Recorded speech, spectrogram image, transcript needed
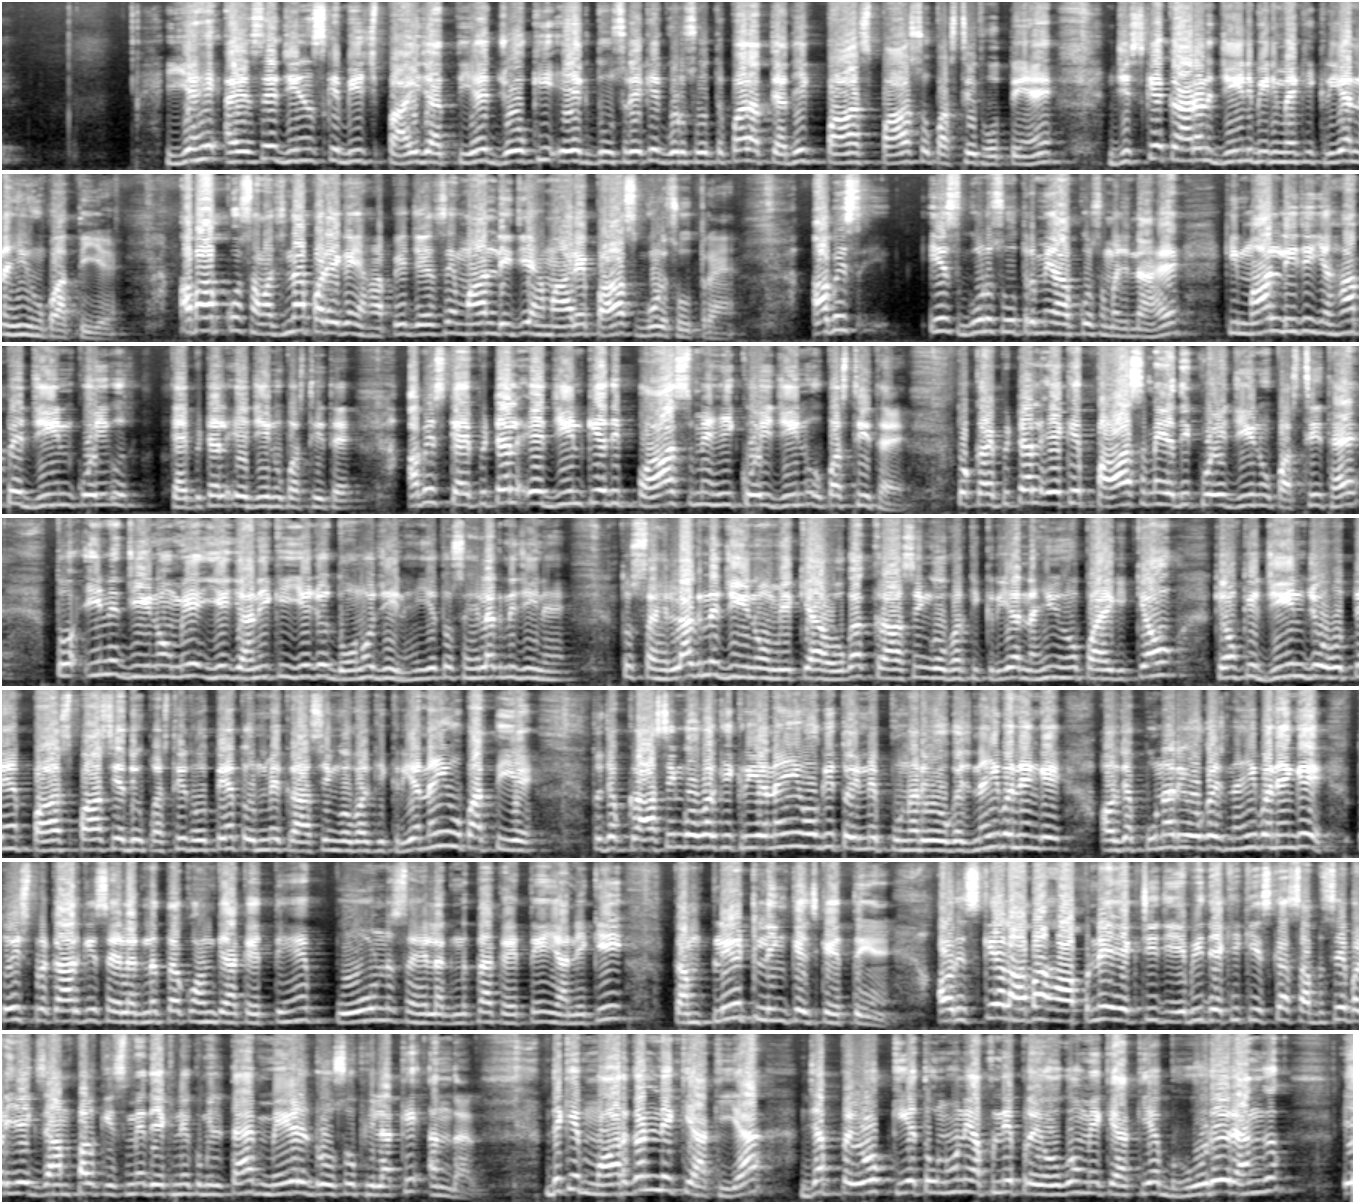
यह ऐसे जीन्स के बीच पाई जाती है जो कि एक दूसरे के गुणसूत्र पर अत्यधिक पास पास उपस्थित होते हैं, जिसके कारण जीन विनिमय की क्रिया नहीं हो पाती है। अब आपको समझना पड़ेगा यहाँ पे, जैसे मान लीजिए हमारे पास गुणसूत्र हैं। अब इस इस गुणसूत्र में आपको समझना है कि मान लीजिए यहाँ पे जीन कोई कैपिटल ए जीन उपस्थित है। अब इस कैपिटल ए जीन के यदि पास में ही कोई जीन उपस्थित है तो कैपिटल ए के पास में यदि कोई जीन उपस्थित है तो इन जीनों में ये यानी कि ये जो दोनों जीन है, ये तो सहलग्न जीन है। तो सहलग्न जीनों में क्या होगा? क्रॉसिंग ओवर की क्रिया नहीं हो पाएगी। क्यों? क्योंकि जीन जो होते हैं पास पास यदि उपस्थित होते हैं तो उनमें क्रॉसिंग ओवर की क्रिया नहीं हो पाती है। तो जब क्रॉसिंग ओवर की क्रिया नहीं होगी तो इनमें पुनर्योगज नहीं बनेंगे। और जब पुनर्योगज नहीं बनेंगे तो इस प्रकार की सहलग्नता को हम क्या कहते हैं? पूर्ण सहलग्नता कहते हैं, यानी यानी कि कंप्लीट लिंकेज कहते हैं। और इसके अलावा आपने एक चीज़ ये भी देखी कि इसका सबसे बड़ी एग्जांपल किसमें देखने को मिलता है? मेल ड्रोसोफिला के अंदर। देखिए, मॉर्गन ने क्या किया? जब प्रयोग किया तो उन्होंने अपने प्रयोगों में क्या किया? भूरे रंग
